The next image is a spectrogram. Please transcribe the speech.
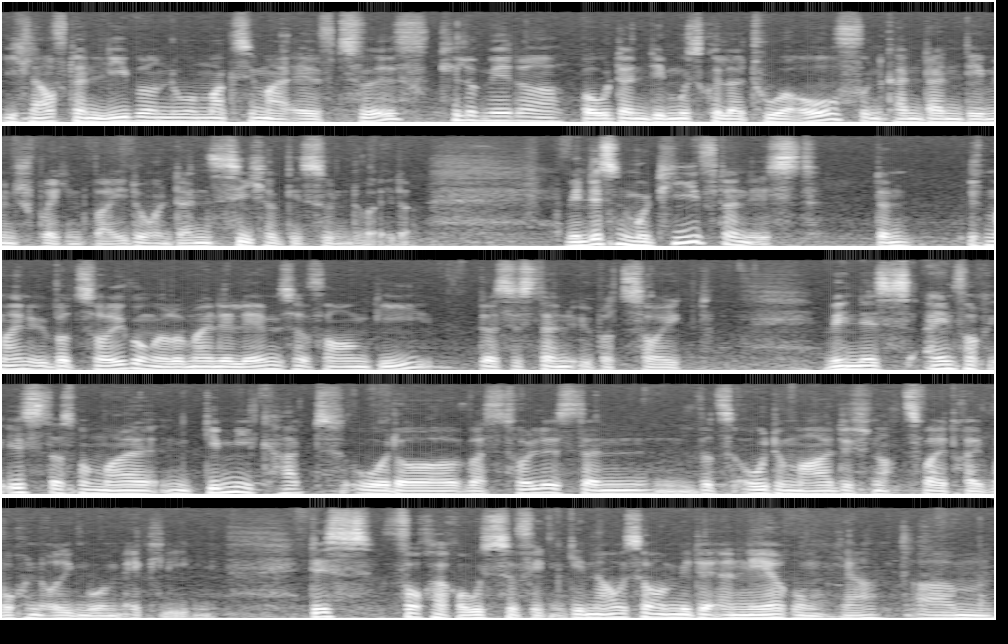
ich laufe dann lieber nur maximal 11, 12 Kilometer, baue dann die Muskulatur auf und kann dann dementsprechend weiter und dann sicher gesund weiter. Wenn das ein Motiv dann ist, dann ist meine Überzeugung oder meine Lebenserfahrung die, dass es dann überzeugt. Wenn es einfach ist, dass man mal ein Gimmick hat oder was Tolles, dann wird es automatisch nach zwei, drei Wochen irgendwo im Eck liegen. Das vorher herauszufinden, genauso mit der Ernährung. Ja? Ähm,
